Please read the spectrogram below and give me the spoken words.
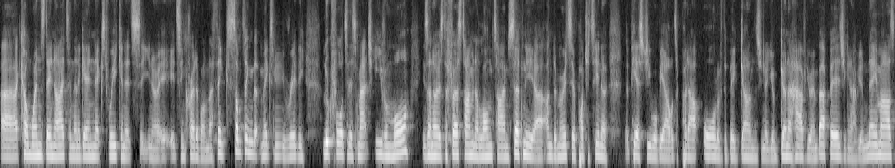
Uh, come Wednesday night, and then again next week, and it's you know it, it's incredible. And I think something that makes me really look forward to this match even more is I know it's the first time in a long time, certainly uh, under Mauricio Pochettino, that PSG will be able to put out all of the big guns. You know, you're gonna have your Mbappes, you're gonna have your Neymars,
